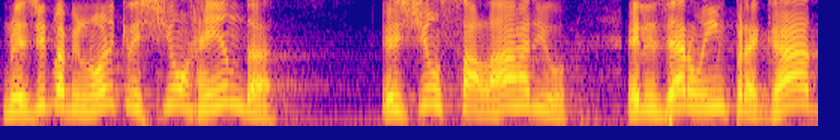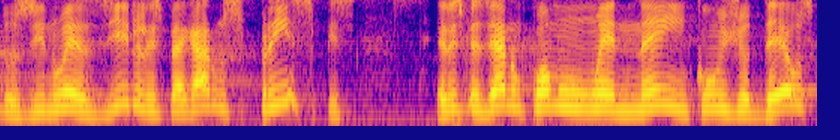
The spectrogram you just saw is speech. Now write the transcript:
No exílio babilônico eles tinham renda, eles tinham salário, eles eram empregados, e no exílio eles pegaram os príncipes. Eles fizeram como um Enem com os judeus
